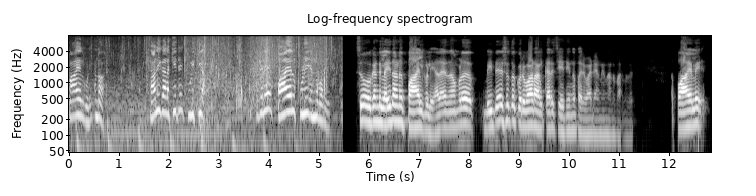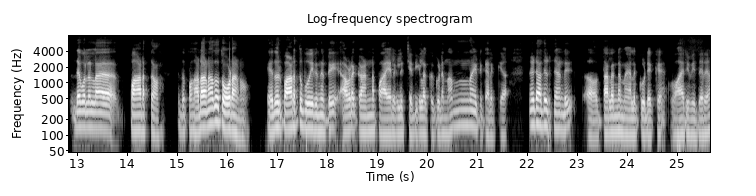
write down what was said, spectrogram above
പായൽ കുളി കണ്ടോ? ചളി കലക്കിയിട്ട് കുളിക്കുക. ഇതിന് പായൽ കുളി എന്ന് പറയും. സോ കണ്ടില്ല ഇതാണ് പാൽകുളി അതായത് നമ്മൾ വിദേശത്തൊക്കെ ഒരുപാട് ആൾക്കാർ ചെയ്തിരുന്ന പരിപാടിയാണ് എന്നാണ് പറഞ്ഞത്. പായൽ ഇതേപോലുള്ള പാടത്തോ ഇത് പാടാണോ അതോ തോടാണോ? ഏതോ ഒരു പാടത്ത് പോയിരുന്നിട്ട് അവിടെ കാണുന്ന പായലുകൾ ചെടികളൊക്കെ കൂടെ നന്നായിട്ട് കലക്കുക. എന്നിട്ട് അതെടുത്താണ്ട് തലന്റെ മേലെ കൂടെയൊക്കെ വാരി വിതറുക.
